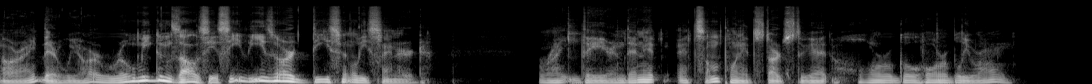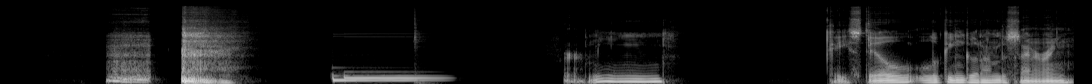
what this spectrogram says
All right, there we are. Romy Gonzalez. You see, these are decently centered right there. And then it at some point it starts to get hor go horribly wrong. For me. Okay, still looking good on the centering.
